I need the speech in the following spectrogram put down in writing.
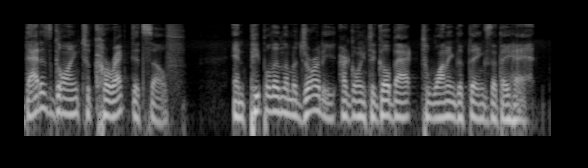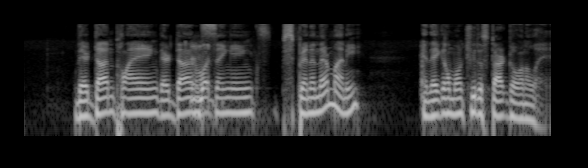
that is going to correct itself and people in the majority are going to go back to wanting the things that they had. They're done playing, they're done what, singing, spending their money, and they're going to want you to start going away.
